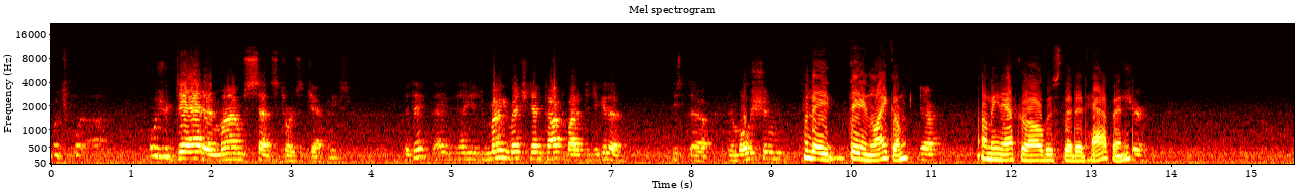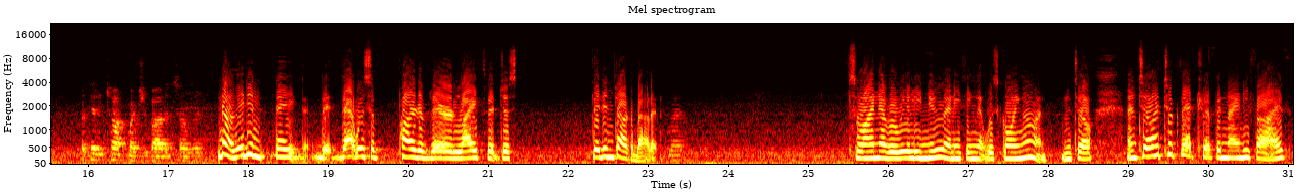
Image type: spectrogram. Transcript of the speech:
Which, uh, what was your dad and mom's sense towards the Japanese? Did they, I, I remember you mentioned you hadn't talked about it. Did you get a, uh, an emotion? Well, they they didn't like them. Yeah, I mean, after all this that had happened. sure. But they didn't talk much about it, sounds like. No, they didn't. They, th that was a part of their life that just they didn't talk about it. Right. So I never really knew anything that was going on until until I took that trip in '95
